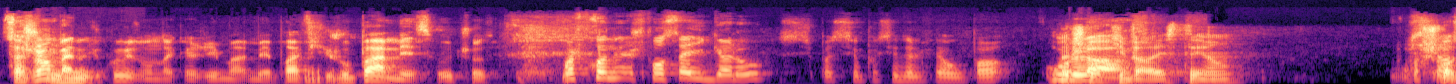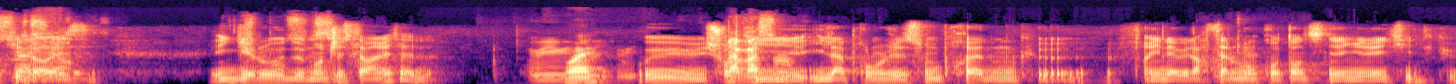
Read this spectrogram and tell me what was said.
Sachant, bah, Mhm. du coup, ils ont Nakajima, mais bref, ils jouent pas, mais c'est autre chose. Moi, je, prenais, je pensais à Igalo, je sais pas si c'est possible de le faire ou pas. bah, je crois qu'il va rester. Hein. Je crois qu'il va rester. Pense de. Manchester United Oui, oui, Ouais. oui. Oui, oui, je crois qu'il a prolongé son prêt, donc euh, enfin, il avait l'air tellement content de signer à United que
